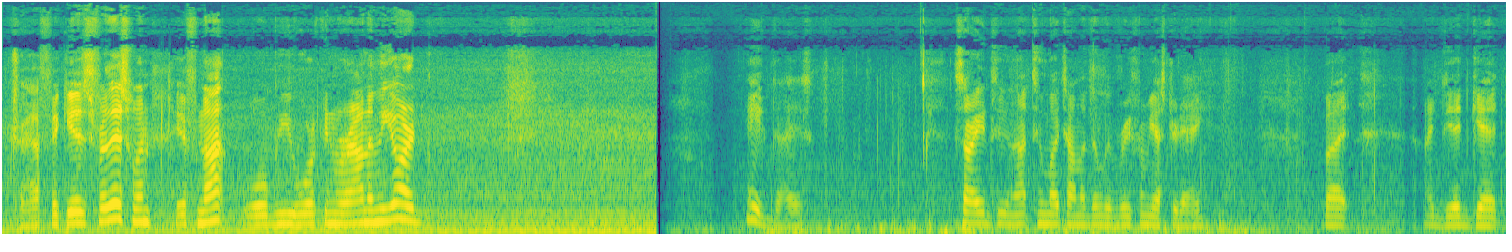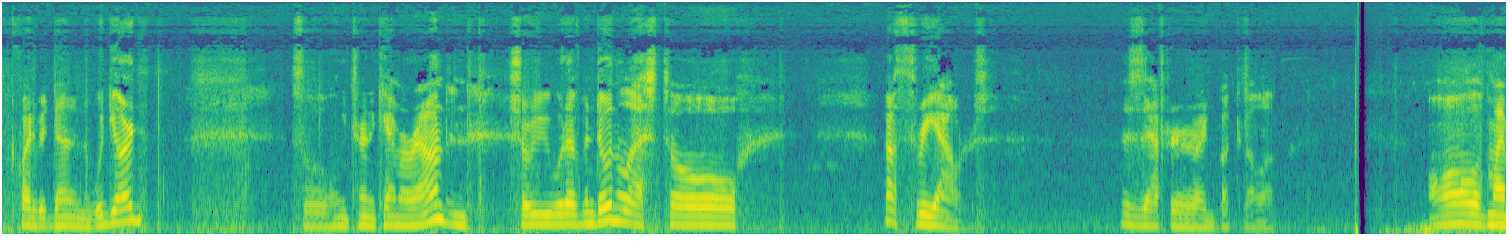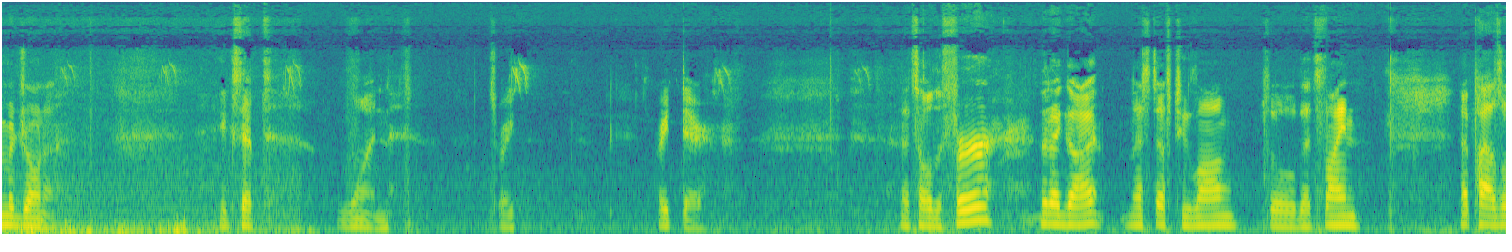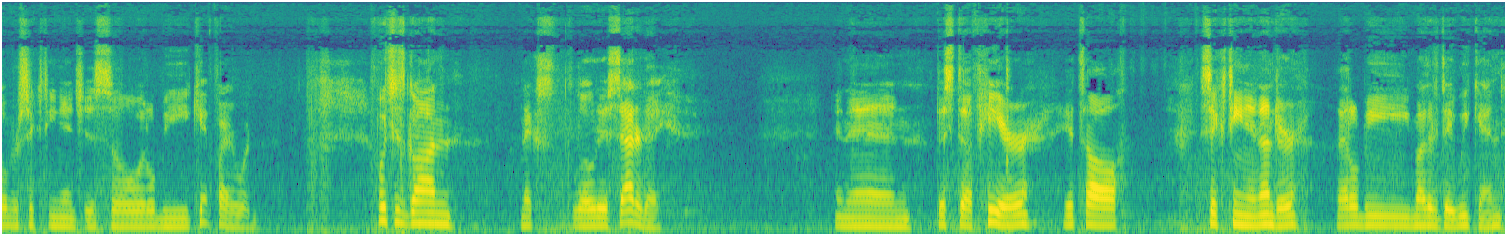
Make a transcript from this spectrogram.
traffic is for this one. If not, we'll be working around in the yard. Hey guys, sorry to not too much on the delivery from yesterday, but I did get quite a bit done in the wood yard. So let me turn the camera around and show you what I've been doing the last oh, about three hours. This is after I bucked it all up. All of my Madrona, except one. It's right, right there. That's all the fir that I got. That stuff's too long, so that's fine. That pile's over 16 inches, so it'll be campfire wood. Which is gone next load is Saturday. And then this stuff here, it's all 16 and under. That'll be Mother's Day weekend.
